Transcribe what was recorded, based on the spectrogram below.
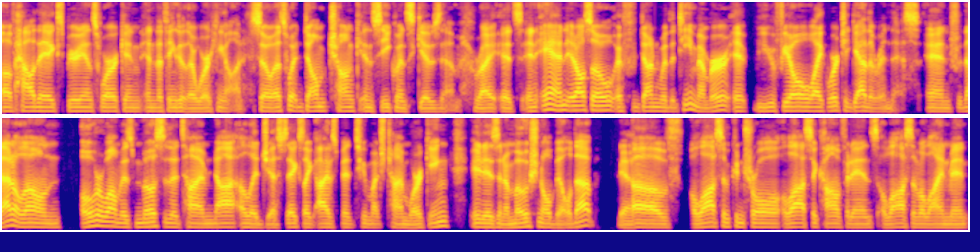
of how they experience work and, and the things that they're working on. So that's what dump, chunk, and sequence gives them, right? It's and and it also, if done with a team member, it you feel like we're together in this. And for that alone, overwhelm is most of the time not a logistics. Like I've spent too much time working. It is an emotional buildup Yeah. of a loss of control, a loss of confidence, a loss of alignment.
